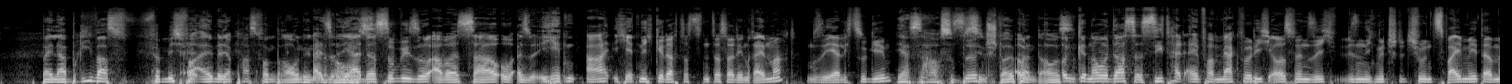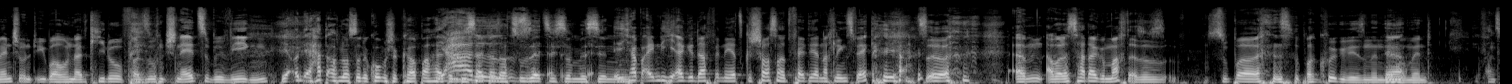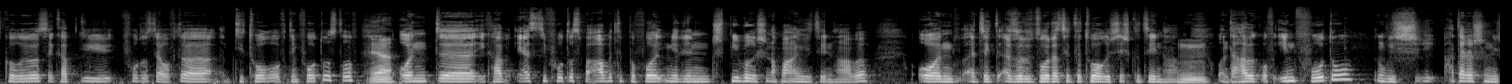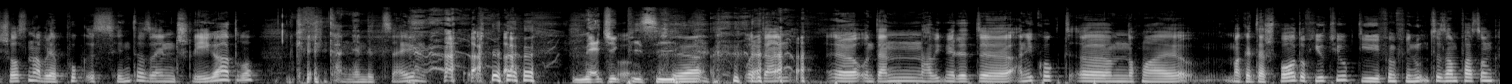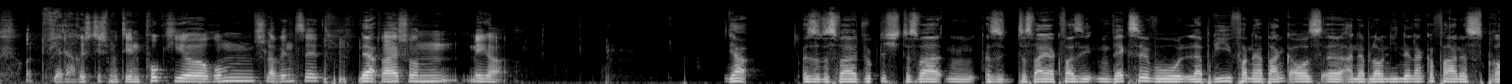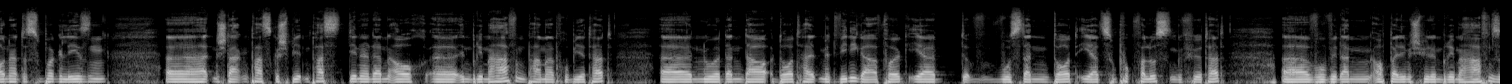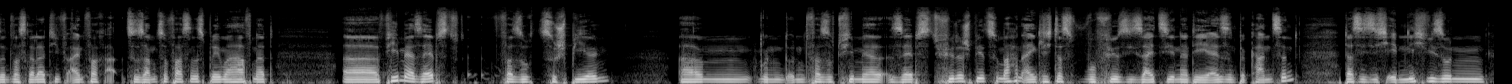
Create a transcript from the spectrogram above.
Bei Labrie war es für mich vor allem der Pass von Braun hin Also raus. ja, das sowieso, aber es sah, also ich hätte, ah, ich hätte nicht gedacht, dass, dass er den reinmacht, muss ich ehrlich zugeben. ja, es sah auch so ein bisschen stolpernd und, aus. Und genau das, es sieht halt einfach merkwürdig aus, wenn sich, wissen nicht, mit Schlittschuhen zwei Meter Mensch und über 100 Kilo versuchen schnell zu bewegen. ja, und er hat auch noch so eine komische Körperhaltung, die ist halt dann noch zusätzlich so ein bisschen. Ich habe eigentlich eher gedacht, wenn er jetzt geschossen hat, fällt er nach links weg. So, ähm, aber das hat er gemacht, also super, super cool gewesen in dem Ja. Moment. Ich fand's kurios, ich habe die Fotos da auf der, die Tore auf den Fotos drauf. Ja. Und äh, ich habe erst die Fotos bearbeitet, bevor ich mir den Spielbericht nochmal angesehen habe. Und als ich, also so, dass ich das Tor richtig gesehen habe. Mhm. Und da habe ich auf ein Foto, irgendwie hat er das schon geschossen, aber der Puck ist hinter seinen Schläger drauf. Okay. Wie kann denn das sein? Magic PC. ja, Und dann, äh, und dann habe ich mir das äh, angeguckt, ähm, nochmal Magenta Sport auf YouTube, die 5-Minuten-Zusammenfassung. Und wie er da richtig mit dem Puck hier rumschlawenzelt, Ja. das war schon mega. ja. Also das war halt wirklich, das war ein, also das war ja quasi ein Wechsel, wo Labrie von der Bank aus äh, an der blauen Linie lang gefahren ist. Braun hat das super gelesen, äh, hat einen starken Pass gespielt, einen Pass, den er dann auch äh, in Bremerhaven ein paar Mal probiert hat. Äh, nur dann da dort halt mit weniger Erfolg eher, wo es dann dort eher zu Puckverlusten geführt hat, äh, wo wir dann auch bei dem Spiel in Bremerhaven sind, was relativ einfach zusammenzufassen ist. Bremerhaven hat äh, viel mehr selbst versucht zu spielen ähm, und, und versucht viel mehr selbst für das Spiel zu machen. Eigentlich das, wofür sie, seit sie in der DEL sind, bekannt sind, dass sie sich eben nicht wie so ein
